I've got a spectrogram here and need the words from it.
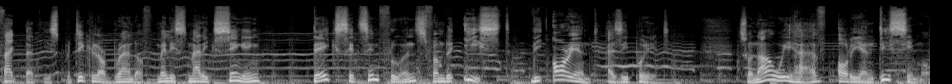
fact that this particular brand of melismatic singing takes its influence from the East, the Orient, as he put it. So now we have Orientissimo.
